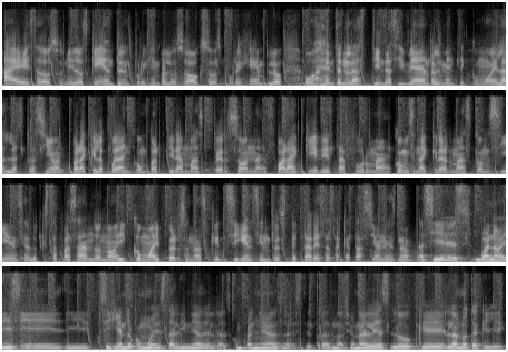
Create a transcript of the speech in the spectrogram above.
a Estados Unidos, que entren, por ejemplo, a los Oxos, por ejemplo, o entren a las tiendas y vean realmente cómo es la, situación para que lo puedan compartir a más personas, para que de esta forma comiencen a crear más conciencia de lo que está pasando, ¿no? Y cómo hay personas que siguen sin respetar esas acataciones, ¿no? Así es. Bueno, y, si, y siguiendo como esta línea de las compañías este, transnacionales. Lo que la nota que,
